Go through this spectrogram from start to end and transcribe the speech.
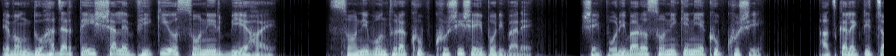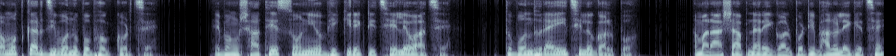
এবং দু হাজার তেইশ সালে ভিকি ও সোনির বিয়ে হয়। সোনি বন্ধুরা খুব খুশি সেই পরিবারে। সেই পরিবারও সোনিকে নিয়ে খুব খুশি। আজকাল একটি চমৎকার জীবন উপভোগ করছে। এবং সাথে সোনি ও ভিকির একটি ছেলেও আছে। তো বন্ধুরা, এই ছিল গল্প। আমার আশা আপনার এই গল্পটি ভালো লেগেছে।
